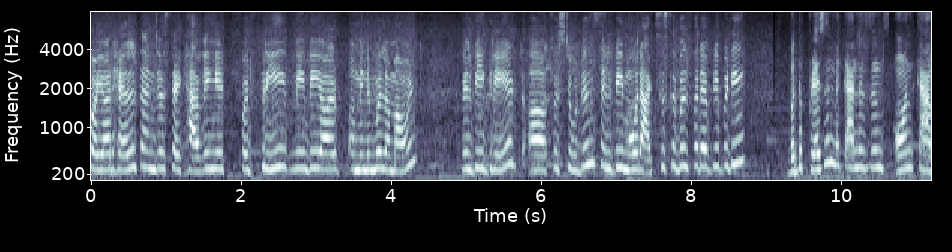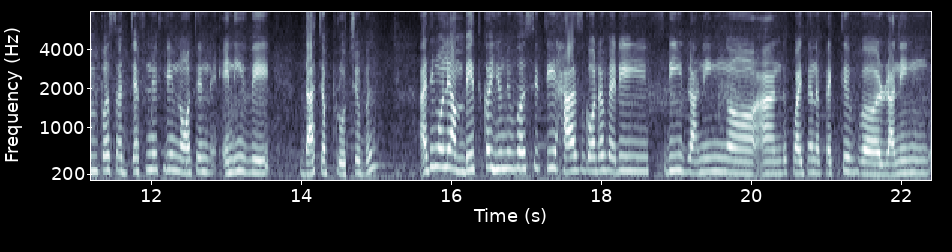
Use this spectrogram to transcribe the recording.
for your health and just like having it for free maybe or a minimal amount will be great uh, for students. It will be more accessible for everybody. But the present mechanisms on campus are definitely not in any way that approachable. I think only Ambedkar University has got a very free running uh, and quite an effective uh, running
